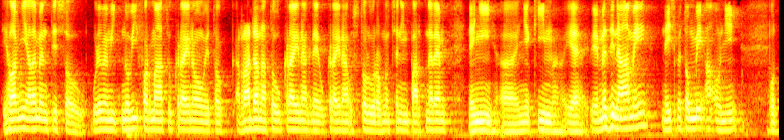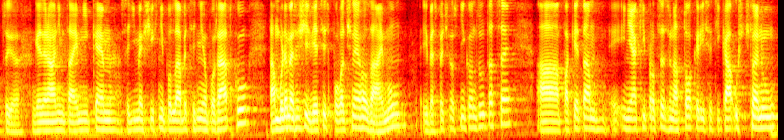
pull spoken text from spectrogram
ty hlavní elementy jsou, budeme mít nový formát s Ukrajinou, je to Rada na to Ukrajina, kde je Ukrajina u stolu rovnoceným partnerem, není uh, někým, je, je mezi námi, nejsme to my a oni, pod generálním tajemníkem sedíme všichni podle abecedního pořádku. Tam budeme řešit věci společného zájmu, i bezpečnostní konzultace a pak je tam i nějaký proces v NATO, který se týká už členů,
